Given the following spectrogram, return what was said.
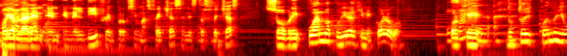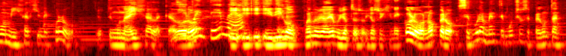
voy a hablar en, el DIF en próximas fechas, en estas fechas, sobre cuándo acudir al ginecólogo. Porque, doctor, ¿y cuándo llevo a mi hija al ginecólogo? Yo tengo una hija, la que adoro. Y, digo, ¿cuándo yo llevo? Yo, yo soy ginecólogo, ¿no? Pero seguramente muchos se preguntan,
